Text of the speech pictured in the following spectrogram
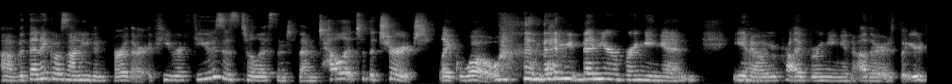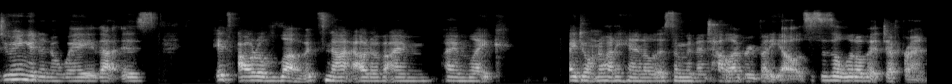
uh, but then it goes on even further if he refuses to listen to them tell it to the church like whoa then then you're bringing in you yeah. know you're probably bringing in others but you're doing it in a way that is it's out of love it's not out of i'm i'm like I don't know how to handle this. I'm going to tell everybody else. This is a little bit different.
